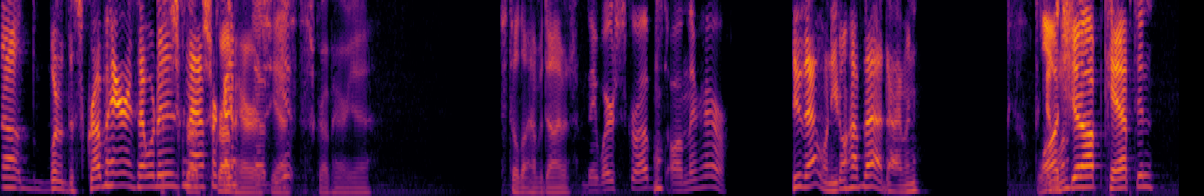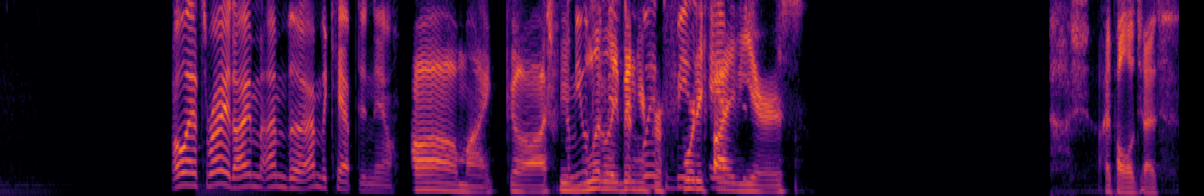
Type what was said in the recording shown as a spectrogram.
Uh, what are the scrub hare? Is that what it The is in Africa? scrub hares, That'd yes, it. the scrub hare, yeah. Still don't have a diamond. They wear scrubs on their hair. Do that one. You don't have that diamond. a Launch it up, Captain. Oh, that's right. I'm I'm the I'm the captain now. Oh my gosh, we've literally been here for Flint to be the 45 years. Gosh, I apologize.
